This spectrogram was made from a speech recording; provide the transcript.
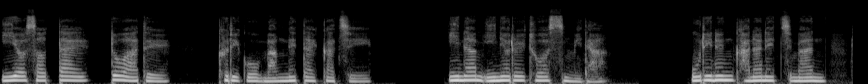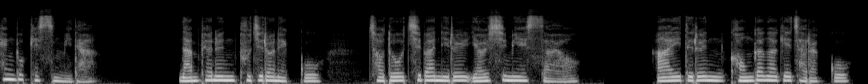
이어서 딸, 또 아들, 그리고 막내딸까지. 이남 이녀를 두었습니다. 우리는 가난했지만 행복했습니다. 남편은 부지런했고 저도 집안일을 열심히 했어요. 아이들은 건강하게 자랐고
